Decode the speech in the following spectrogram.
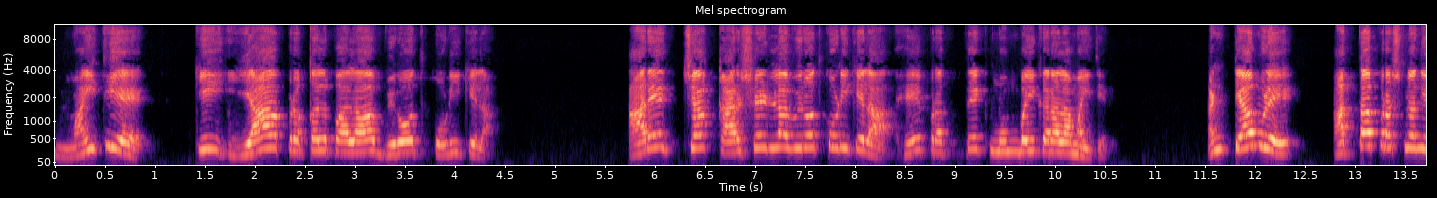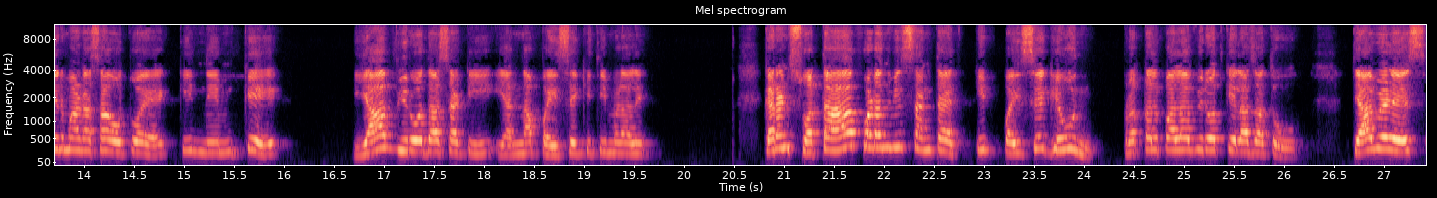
माहिती आहे की या प्रकल्पाला विरोध कोणी केला? आरेच्या कारशेडला विरोध कोणी केला? हे प्रत्येक मुंबईकराला माहिती आहे. आणि त्यामुळे आता प्रश्न निर्माण असा होतोय की नेमके या विरोधासाठी यांना पैसे किती मिळाले? कारण स्वतः फडणवीस सांगतायत की पैसे घेऊन प्रकल्पाला विरोध केला जातो. त्यावेळेस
